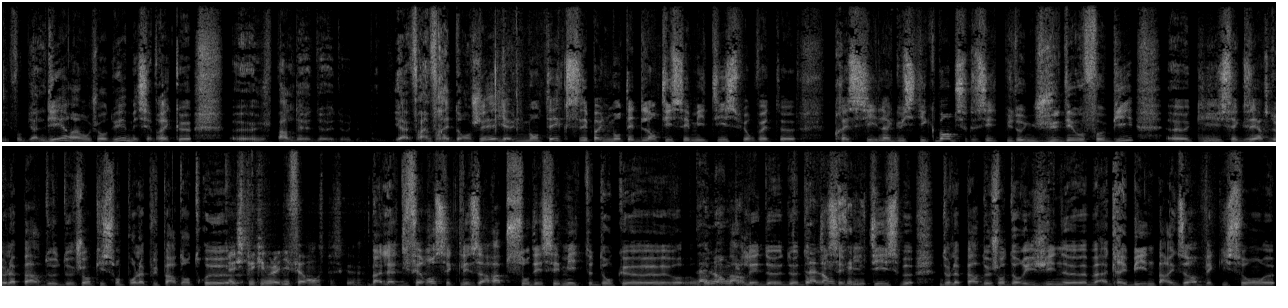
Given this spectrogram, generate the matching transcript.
Il, faut bien le dire hein, aujourd'hui. Mais c'est vrai que euh, je parle de, il y a un vrai danger. Il y a une montée. Ce n'est pas une montée de l'antisémitisme, si on veut être euh, précis linguistiquement, puisque c'est plutôt une judéophobie euh, qui mm. s'exerce de la part de, gens qui sont pour la plupart d'entre eux. Expliquez-nous la différence, parce que. Bah, la différence, c'est que les Arabes sont des sémites, donc on ne peut pas parler d'antisémitisme de, la part de gens d'origine euh, maghrébine, par exemple, et qui sont euh,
